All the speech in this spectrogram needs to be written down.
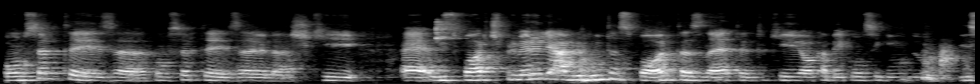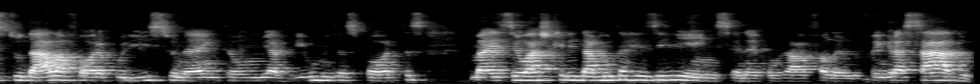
Com certeza, com certeza, Ana. Acho que é, o esporte, primeiro, ele abre muitas portas, né? Tanto que eu acabei conseguindo estudar lá fora por isso, né? Então, me abriu muitas portas. Mas eu acho que ele dá muita resiliência, né? Como eu estava falando. Foi engraçado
